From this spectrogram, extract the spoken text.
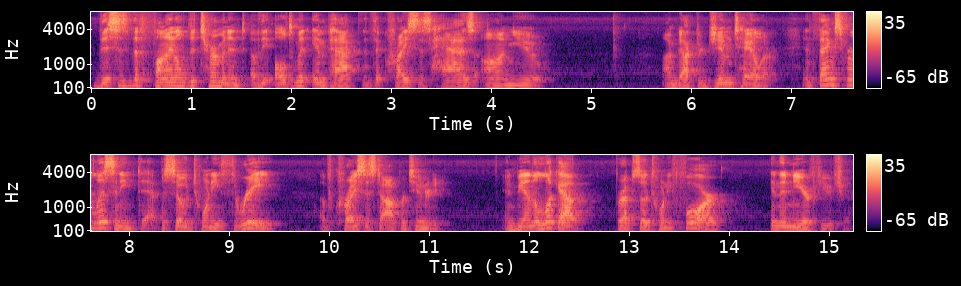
this is the final determinant of the ultimate impact that the crisis has on you. I'm Dr. Jim Taylor, and thanks for listening to episode 23 of Crisis to Opportunity. And be on the lookout for episode 24 in the near future.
